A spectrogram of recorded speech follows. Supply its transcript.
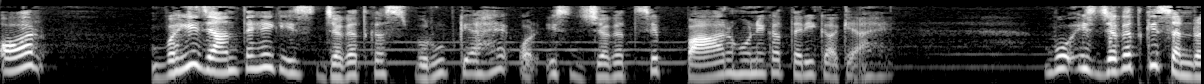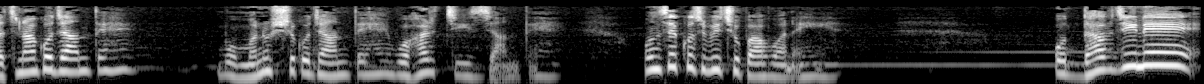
और वही जानते हैं कि इस जगत का स्वरूप क्या है और इस जगत से पार होने का तरीका क्या है। वो इस जगत की संरचना को जानते हैं, वो मनुष्य को जानते हैं, वो हर चीज़ जानते हैं। उनसे कुछ भी छुपा हुआ नहीं है। उद्धव जी ने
